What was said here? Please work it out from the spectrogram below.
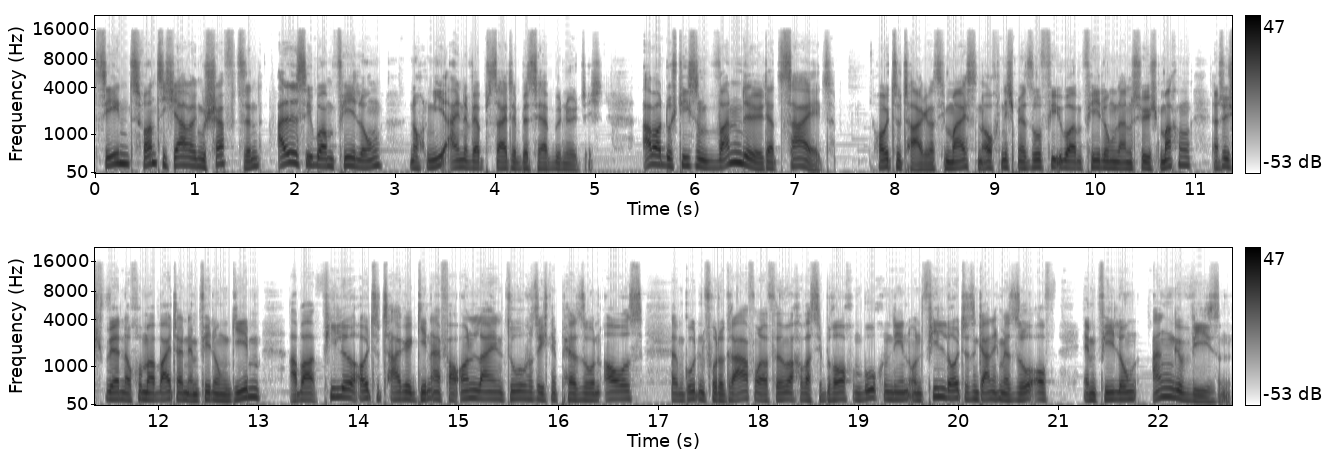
10, 20 Jahre im Geschäft sind, alles über Empfehlungen, noch nie eine Webseite bisher benötigt. Aber durch diesen Wandel der Zeit heutzutage, dass die meisten auch nicht mehr so viel über Empfehlungen dann natürlich machen. Natürlich werden auch immer weiterhin Empfehlungen geben, aber viele heutzutage gehen einfach online, suchen sich eine Person aus, einen guten Fotografen oder Filmemacher, was sie brauchen, buchen den und viele Leute sind gar nicht mehr so auf Empfehlungen angewiesen.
